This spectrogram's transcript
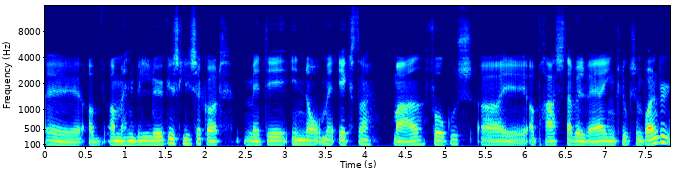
øh, og om han ville lykkes lige så godt med det enorme ekstra meget fokus og, øh, og pres, der vil være i en klub som Brøndby,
